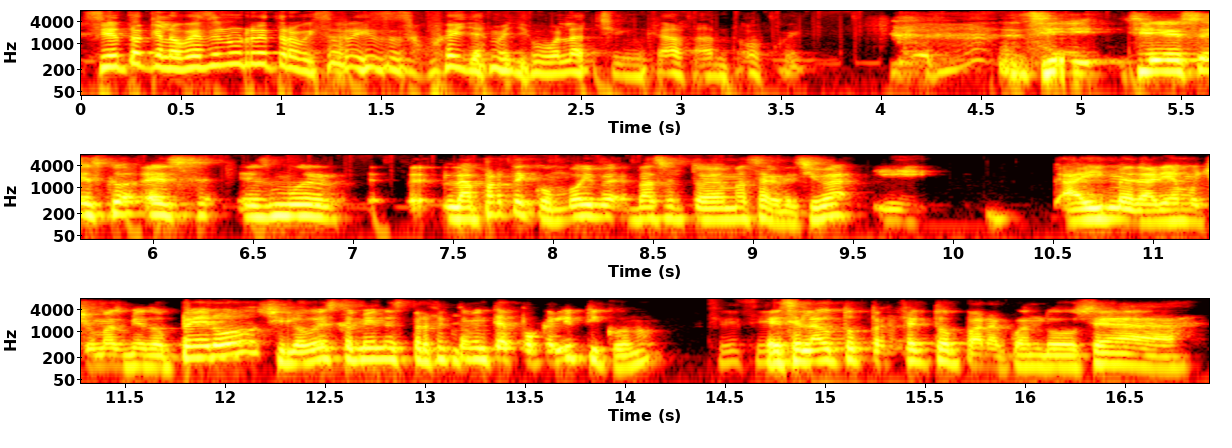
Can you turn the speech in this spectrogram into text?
siento que lo ves en un retrovisor y dices, güey, ya me llevó la chingada, ¿no, güey? Sí, sí, es, es, es, muy. La parte convoy va a ser todavía más agresiva y ahí me daría mucho más miedo. Pero si lo ves, también es perfectamente apocalíptico, ¿no? Es el auto perfecto para cuando sea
